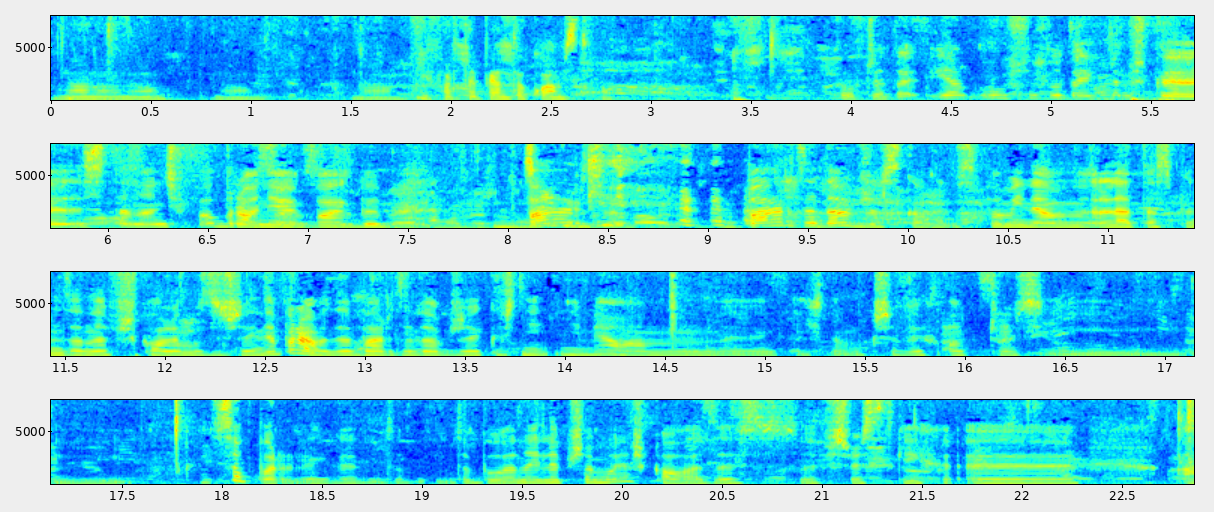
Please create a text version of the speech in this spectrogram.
no, no, no, no, no. I fortepian to kłamstwo. Kurczę, to ja muszę tutaj troszkę stanąć w obronie, bo jakby bardzo, bardzo dobrze wspominam lata spędzone w szkole muzycznej. Naprawdę bardzo dobrze. Jakoś nie, nie miałam e, jakichś tam krzywych odczuć i, i super. To, to była najlepsza moja szkoła ze, ze wszystkich. e, A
